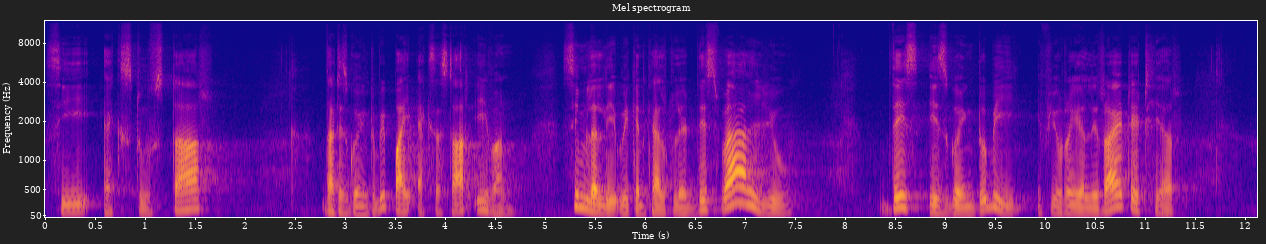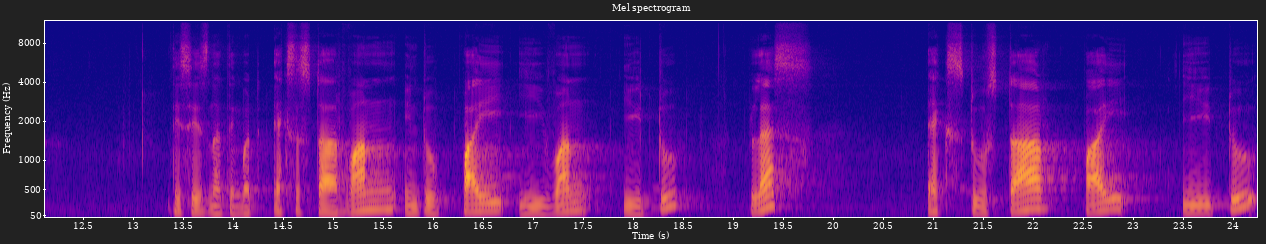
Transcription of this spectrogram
C x2 star that is going to be pi x star E1. Similarly, we can calculate this value this is going to be if you really write it here this is nothing but x star 1 into pi E1 E2 plus x2 star pi E2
